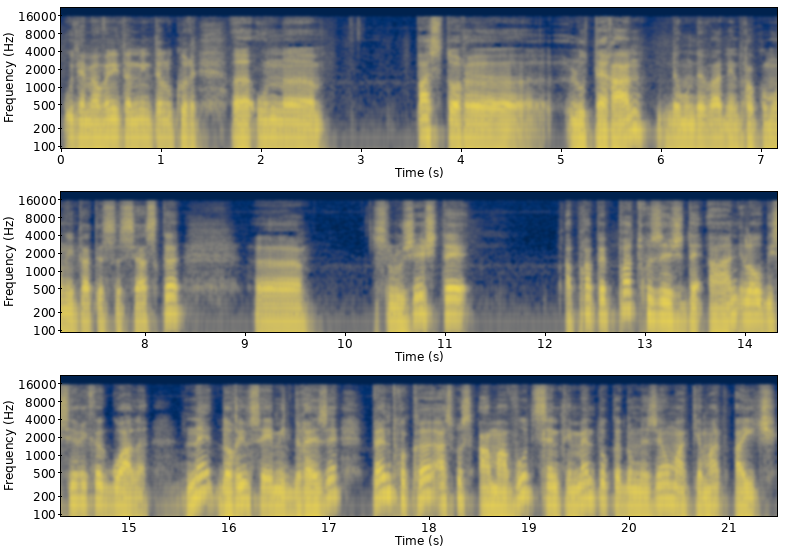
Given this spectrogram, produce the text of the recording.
uite mi-au venit în minte lucruri, uh, un uh, pastor luteran de undeva dintr-o comunitate săsească slujește aproape 40 de ani la o biserică goală ne dorim să emigreze pentru că, a spus, am avut sentimentul că Dumnezeu m-a chemat aici.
